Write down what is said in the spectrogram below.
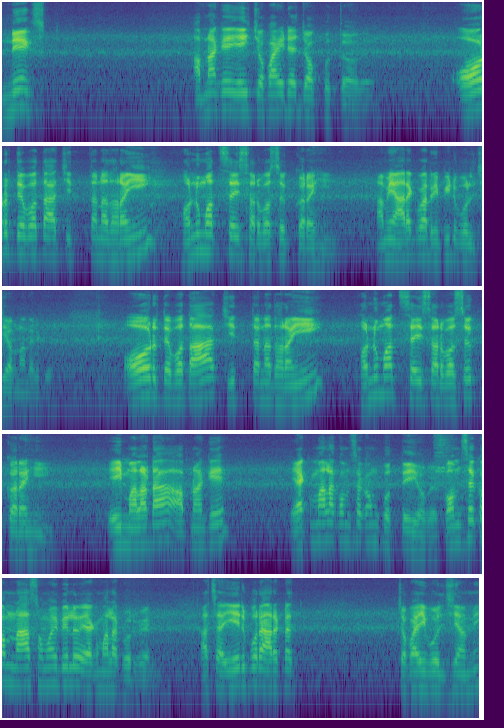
নেক্সট আপনাকে এই চপাইটা জপ করতে হবে। অর দেবতা চিত্তন ধরাই হনুমত সেই সর্বসুখ করহি আমি আরেকবার রিপিট বলছি আপনাদেরকে অর দেবতা চিত্তন ধরাই হনুমত সেই সর্বসুখ করহি এই মালাটা আপনাকে এক মালা কমসে কম করতেই হবে কমসে কম না সময় পেলেও এক মালা করবেন আচ্ছা এরপরে আরেকটা চপাই বলছি আমি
